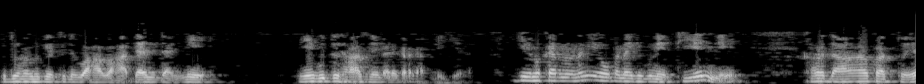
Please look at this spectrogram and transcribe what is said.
බුදුහාමුදුරුවෝ කියන වහ වහ දැන් දැන් මේ මේ බුද්ධ ශාසනය වැඩ කරගත්තේ කියලා. ඒකම කරනවා නම් ඒ ඕපනයික ගුණේ තියෙන්නේ කවදාකවත් ඔය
